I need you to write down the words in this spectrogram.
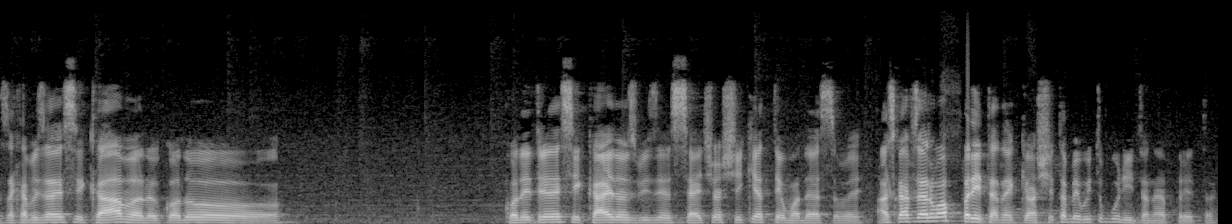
Essa camisa da SK, mano, quando... Quando entrei na SK em 2017, eu achei que ia ter uma dessa, velho. As caras fizeram uma preta, né? Que eu achei também muito bonita, né? A preta.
